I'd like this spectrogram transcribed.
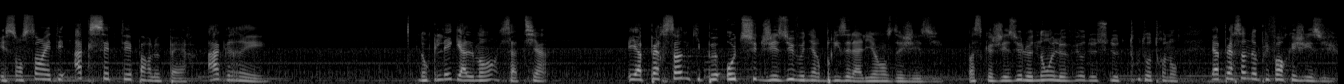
et son sang a été accepté par le Père, agréé. Donc légalement, ça tient. Et il n'y a personne qui peut, au-dessus de Jésus, venir briser l'alliance de Jésus. Parce que Jésus, le nom est levé au-dessus de tout autre nom. Il n'y a personne de plus fort que Jésus.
